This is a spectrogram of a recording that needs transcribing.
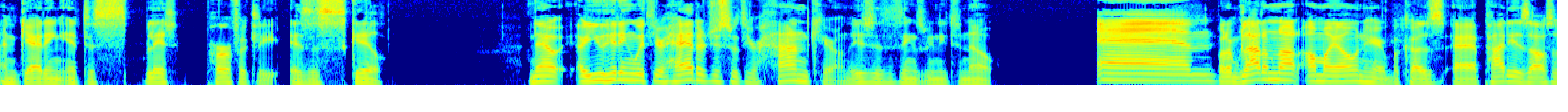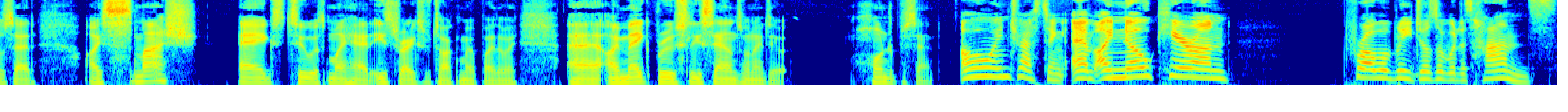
and getting it to split perfectly is a skill. Now, are you hitting with your head or just with your hand, Kieran? These are the things we need to know. Um. But I'm glad I'm not on my own here because uh, Paddy has also said I smash eggs too with my head. Easter eggs we're talking about, by the way. Uh, I make Bruce Lee sounds when I do it. Hundred percent. Oh, interesting. Um, I know Kieran probably does it with his hands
